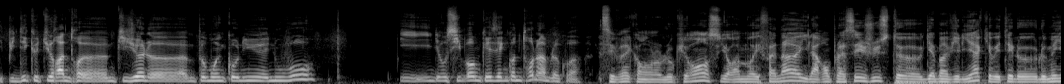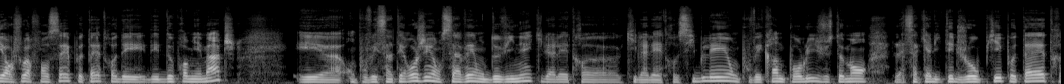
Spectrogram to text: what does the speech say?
Et puis dès que tu rentres un petit jeune euh, un peu moins connu et nouveau, il est aussi bon que les incontournables, quoi. C'est vrai qu'en l'occurrence, Yoram Moefana, il a remplacé juste euh, Gabin Villia, qui avait été le, meilleur joueur français peut-être des, deux premiers matchs. Et euh, on pouvait s'interroger, on savait, on devinait qu'il allait être euh, qu'il allait être ciblé. On pouvait craindre pour lui justement sa qualité de jeu au pied peut-être,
